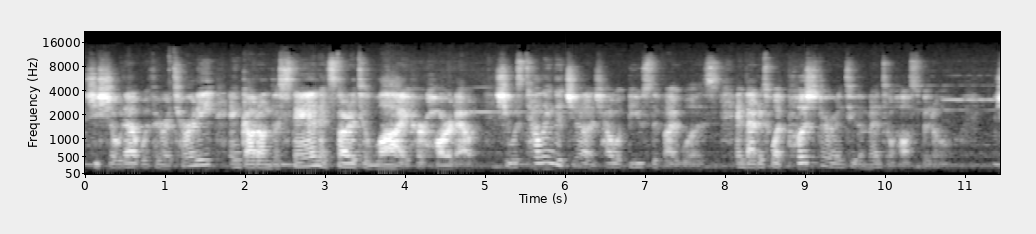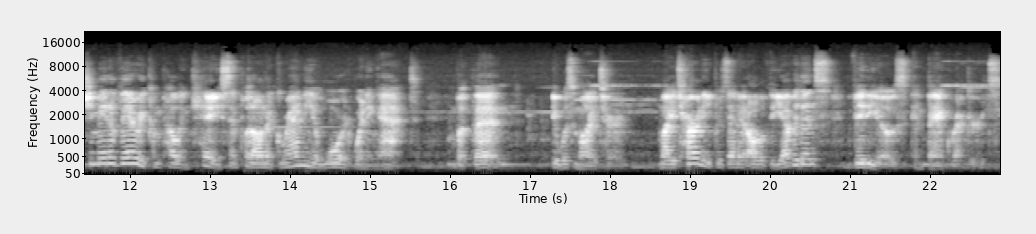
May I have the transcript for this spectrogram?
She showed up with her attorney and got on the stand and started to lie her heart out. She was telling the judge how abusive I was, and that is what pushed her into the mental hospital. She made a very compelling case and put on a Grammy Award winning act. But then, it was my turn. My attorney presented all of the evidence, videos, and bank records.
